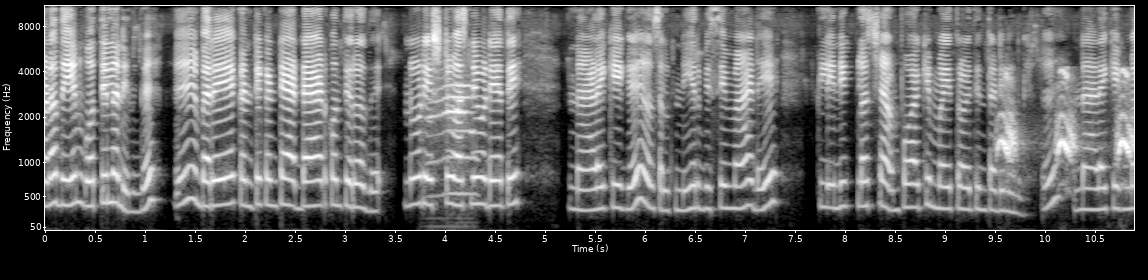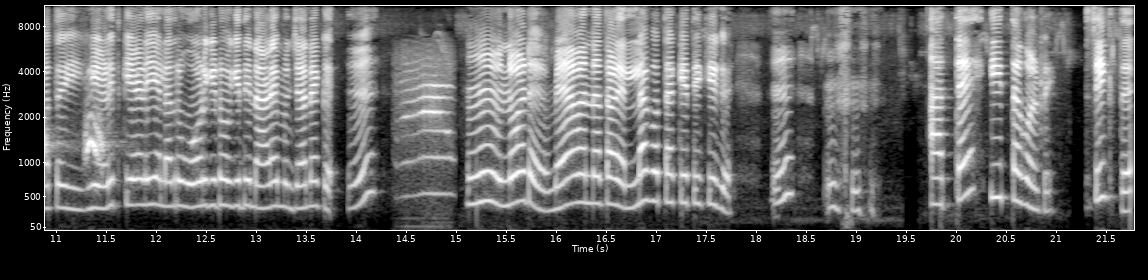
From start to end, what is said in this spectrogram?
ಮಾಡೋದು ಏನು ಗೊತ್ತಿಲ್ಲ ನಿನಗೆ? ಏ, ಬರೇ ಕಂಟೆ ಕಂಟೆ ಅಡ್ಡಾಡ್ಕೊಂತಿರೋದು. ನೋಡಿ ಎಷ್ಟು ವಾಸನೆ ಹೊಡೆಯತಿ ನಾಳೆಕಿಗೆ ಸ್ವಲ್ಪ ನೀರು ಬಿಸಿ ಮಾಡಿ ಕ್ಲಿನಿಕ್ ಪ್ಲಸ್ ಶಾಂಪು ಹಾಕಿ ಮೈ ತೊಳಿತೀನಿ ತಡಿ ನಿಮ್ಗೆ. ನಾಳೆಕಿಗೆ ಮತ್ತೆ ಈಗ ಹೇಳಿದ್ ಕೇಳಿ ಎಲ್ಲಾದರೂ ಓಡ್ಗಿಡ್ ಹೋಗಿದ್ದೆ ನಾಳೆ ಮುಂಜಾನೆಗೆ ಹ್ಞೂ ಹ್ಞೂ ನೋಡು ಮ್ಯಾವನ್ನ ತ ಎಲ್ಲ ಗೊತ್ತಾಕೈತಿ ಈಕಿಗೆ. ಹ್ಮ್? ಅತ್ತೆ ಈಗ ತಗೊಳ್ರಿ. ಸಿಕ್ತೆ.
